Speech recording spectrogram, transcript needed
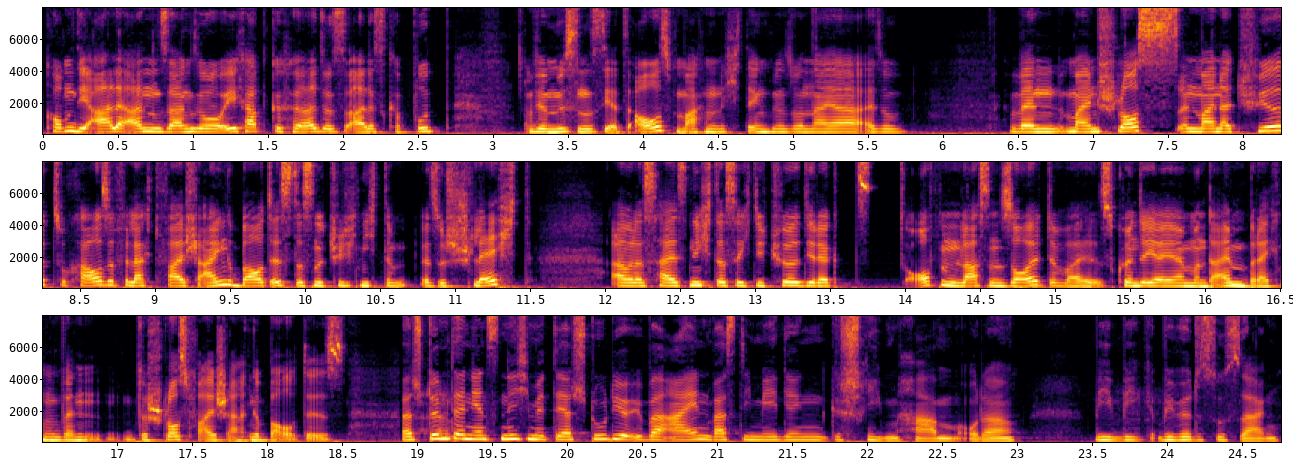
kommen die alle an und sagen so, ich habe gehört, das ist alles kaputt, wir müssen es jetzt ausmachen. Ich denke mir so, naja, also wenn mein Schloss in meiner Tür zu Hause vielleicht falsch eingebaut ist, das ist natürlich nicht also schlecht, aber das heißt nicht, dass ich die Tür direkt offen lassen sollte, weil es könnte ja jemand einbrechen, wenn das Schloss falsch eingebaut ist. Was stimmt denn jetzt nicht mit der Studie überein, was die Medien geschrieben haben? Oder wie, wie, wie würdest du es sagen?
